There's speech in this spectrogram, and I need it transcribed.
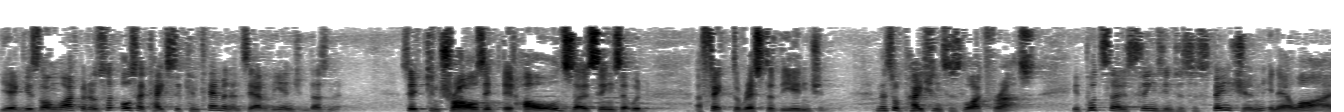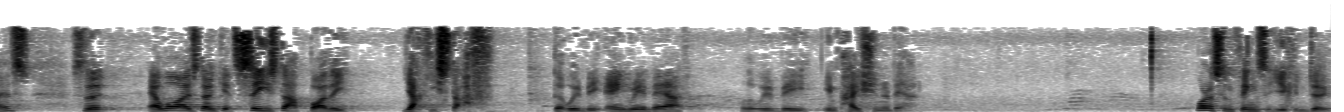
Yeah, it gives long life, but it also, also takes the contaminants out of the engine, doesn't it? So it controls, it, it holds those things that would affect the rest of the engine. And that's what patience is like for us. It puts those things into suspension in our lives so that our lives don't get seized up by the yucky stuff that we'd be angry about or that we'd be impatient about. What are some things that you can do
